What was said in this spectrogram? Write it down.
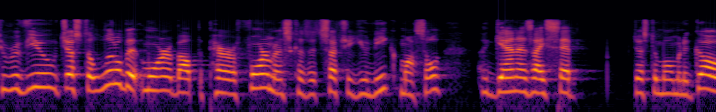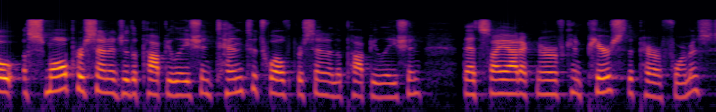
To review just a little bit more about the piriformis, because it's such a unique muscle, again, as I said just a moment ago, a small percentage of the population, 10 to 12 percent of the population, that sciatic nerve can pierce the piriformis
